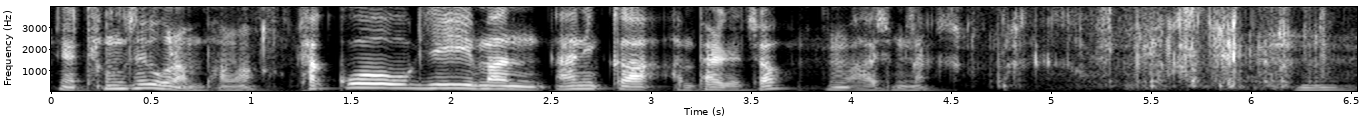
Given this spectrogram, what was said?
그냥 탕수육을 안 파나? 닭고기만 하니까 안 팔겠죠? 음, 아쉽네. 음.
